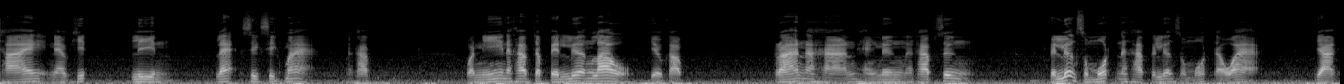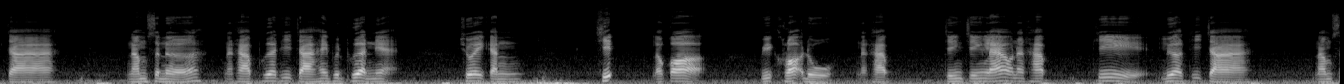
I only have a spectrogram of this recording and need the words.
ใช้แนวคิด Lean และ Six Sigma นะครับ วันนี้นะครับจะเป็นเรื่องเล่าเกี่ยวกับร้านอาหารแห่งหนึ่งนะครับ ซึ่งเป็นเรื่องสมมตินะครับเป็นเรื่องสมมติแต่ว่าอยากจะนำเสนอนะครับเพื่อที่จะให้เพื่อนๆเนี่ยช่วยกันคิด แล้วก็วิเคราะห์ดูนะครับ จริงๆแล้วนะครับที่เลือกที่จะนำเส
